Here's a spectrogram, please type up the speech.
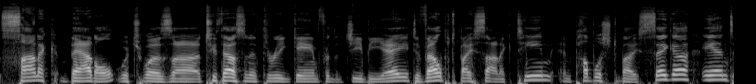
Sonic Battle, which was a 2003 game for the GBA, developed by Sonic Team and published by Sega and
